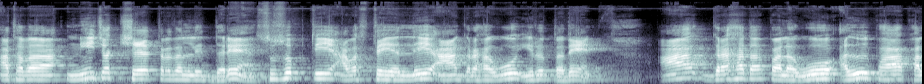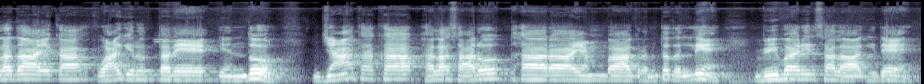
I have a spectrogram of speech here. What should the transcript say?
ಅಥವಾ ನೀಚ ಕ್ಷೇತ್ರದಲ್ಲಿದ್ದರೆ ಸುಸುಪ್ತಿ ಅವಸ್ಥೆಯಲ್ಲಿ ಗ್ರಹವು ಇರುತ್ತದೆ. ಆ ಗ್ರಹದ ಫಲವು ಅಲ್ಪ ಫಲದಾಯಕವಾಗಿರುತ್ತದೆ ಎಂದು ಜಾತಕ ಫಲ ಸಾರೋದ್ಧಾರ ಎಂಬ ಗ್ರಂಥದಲ್ಲಿ ವಿವರಿಸಲಾಗಿದೆ.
